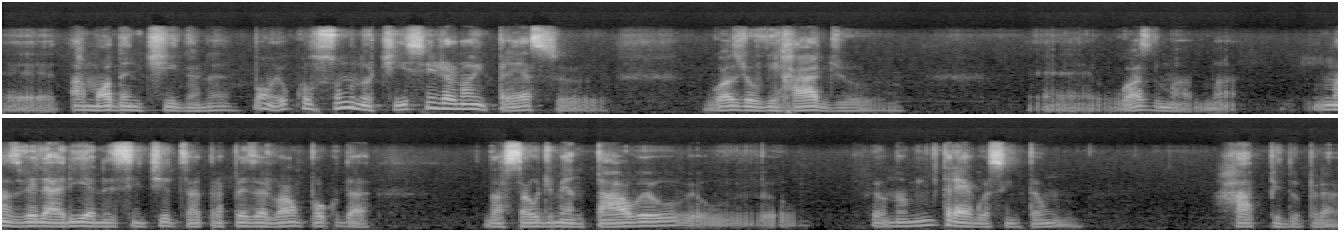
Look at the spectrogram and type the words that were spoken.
é, a moda antiga, né? Bom, eu consumo notícia em jornal impresso, gosto de ouvir rádio, é, gosto de uma, uma umas velharias nesse sentido, sabe, para preservar um pouco da, da saúde mental, eu, eu, eu, não me entrego assim tão rápido para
